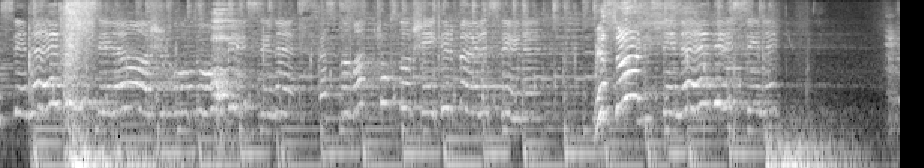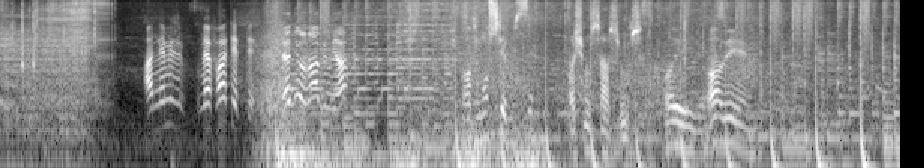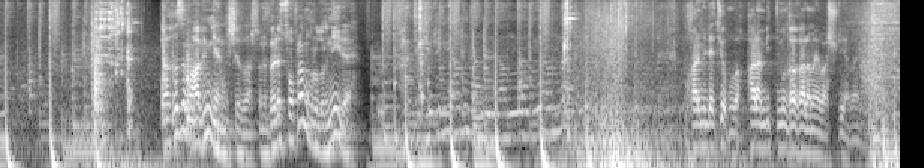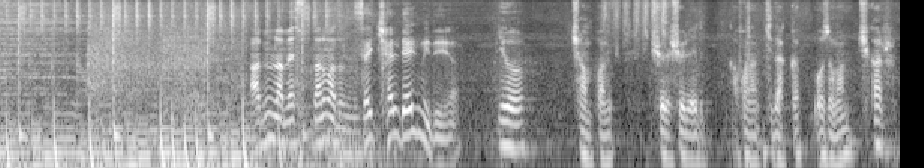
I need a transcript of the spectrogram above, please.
Birisine birisine aşık oldum birisine Rastlamak çok zor şeydir böylesine Mesut! Birisine birisine Annemiz vefat etti. Ne diyorsun abim ya? Abim hoş gelmişsin. Başımız sağ olsun Musa. Ay Abim. Ya kızım abim gelmiş yıllar sonra. Böyle sofra mı kurulur Niğde? Bu kadar millet yok mu bak? Param bitti mi gagalamaya başlıyor hemen. Abimle Mesut tanımadın mı? sen kel değil miydin ya? Yo. Şampuan şöyle şöyle edip kafana iki dakika o zaman çıkar.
